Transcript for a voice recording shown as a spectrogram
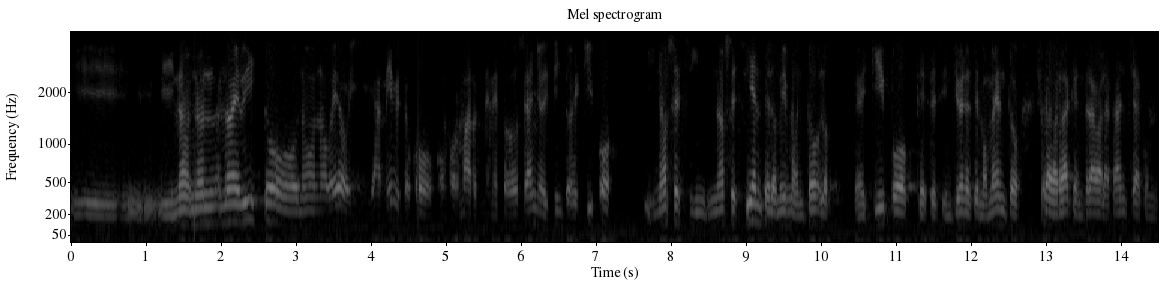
y, no, no, no he visto, no, no veo, y a mí me tocó conformar en estos 12 años distintos equipos, y no sé si no se siente lo mismo en todos los equipos que se sintió en ese momento. Yo la verdad que entraba a la cancha con,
